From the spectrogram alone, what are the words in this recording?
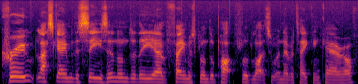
Crewe, last game of the season under the uh, famous Blundell Park floodlights that were never taken care of.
